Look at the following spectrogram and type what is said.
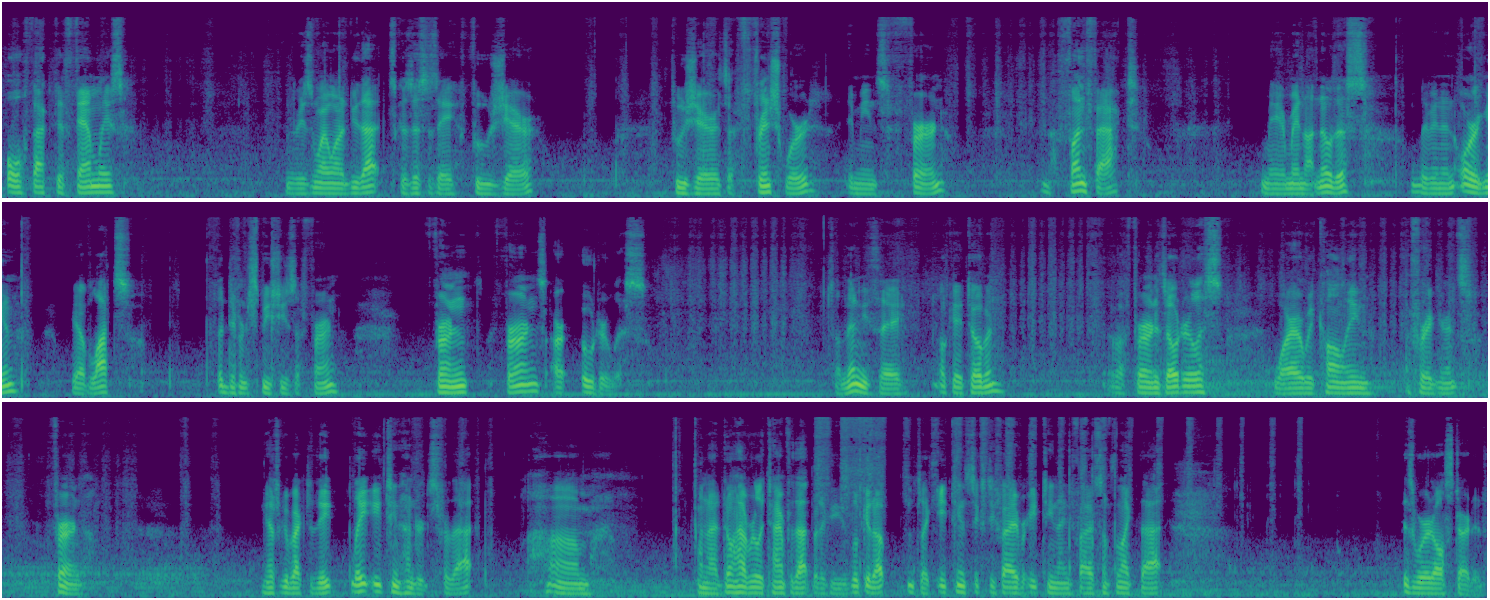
olfactive families. And the reason why I want to do that is because this is a fougere. Fougere is a French word. It means fern. fun fact, may or may not know this, living in Oregon, we have lots of different species of fern. Fern, ferns are odorless. So then you say, okay, Tobin, if a fern is odorless, why are we calling a fragrance fern? You have to go back to the late 1800s for that. Um, and I don't have really time for that, but if you look it up, it's like 1865 or 1895, something like that, is where it all started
